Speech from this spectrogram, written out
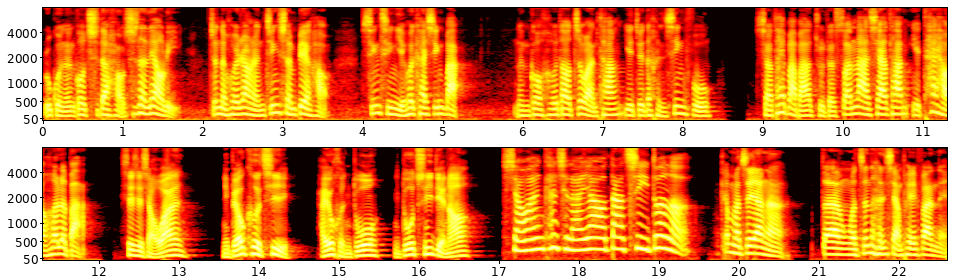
如果能够吃到好吃的料理，真的会让人精神变好，心情也会开心吧。能够喝到这碗汤，也觉得很幸福。小太爸爸煮的酸辣虾汤也太好喝了吧！谢谢小弯，你不要客气，还有很多，你多吃一点啊。小安看起来要大吃一顿了。干嘛这样啊？但我真的很想配饭呢。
